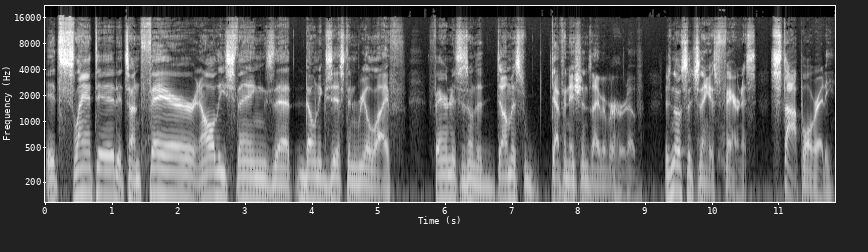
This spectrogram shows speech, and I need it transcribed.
it's slanted, it's unfair, and all these things that don't exist in real life. Fairness is one of the dumbest definitions I've ever heard of. There's no such thing as fairness. Stop already.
